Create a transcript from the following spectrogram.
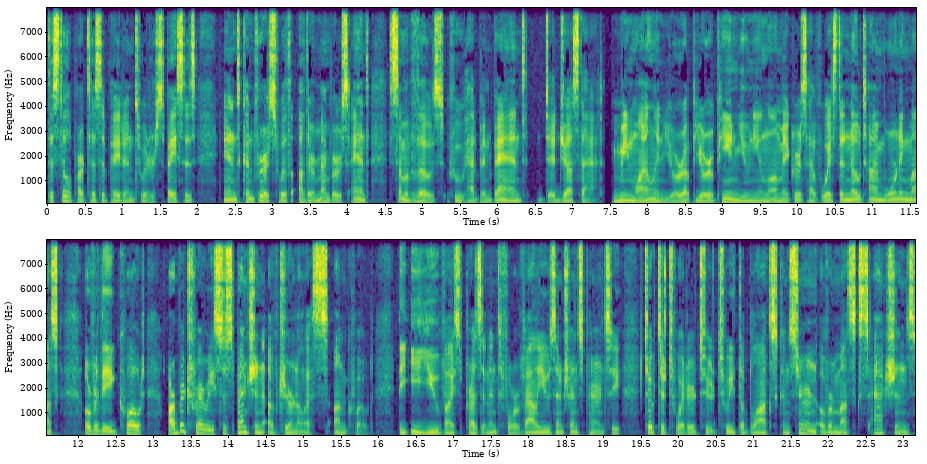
to still participate in Twitter spaces and converse with other members, and some of those who had been banned did just that. Meanwhile, in Europe, European Union lawmakers have wasted no time warning Musk over the, quote, arbitrary suspension of journalists, unquote. The EU Vice President for Values and Transparency took to Twitter to tweet the bloc's concern over Musk's actions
